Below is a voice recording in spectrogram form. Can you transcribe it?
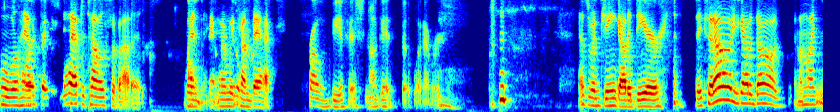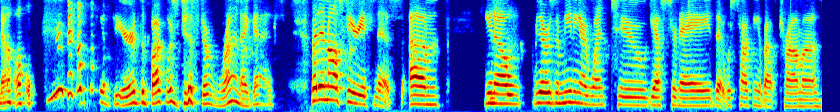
well, we'll have fish, you'll have to tell us about it when when we come back. Probably be a fish nugget, but whatever. That's when Gene got a deer. They said, "Oh, you got a dog," and I'm like, "No, a deer. The buck was just a run, I guess. But in all seriousness, um, you know, there was a meeting I went to yesterday that was talking about trauma,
